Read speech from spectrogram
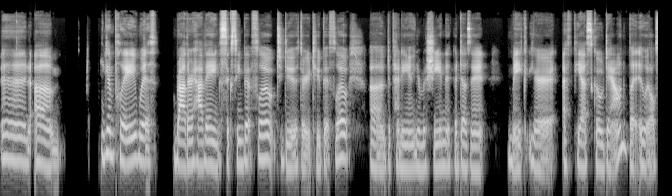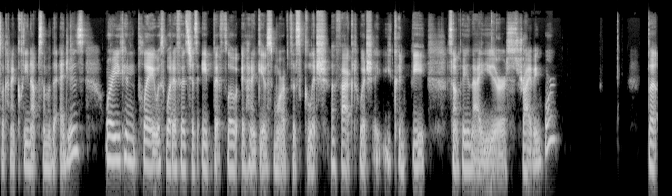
And um, you can play with rather having 16 bit float to do 32 bit float, uh, depending on your machine. If it doesn't make your FPS go down, but it would also kind of clean up some of the edges. Or you can play with what if it's just 8 bit float, it kind of gives more of this glitch effect, which you could be something that you're striving for. But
